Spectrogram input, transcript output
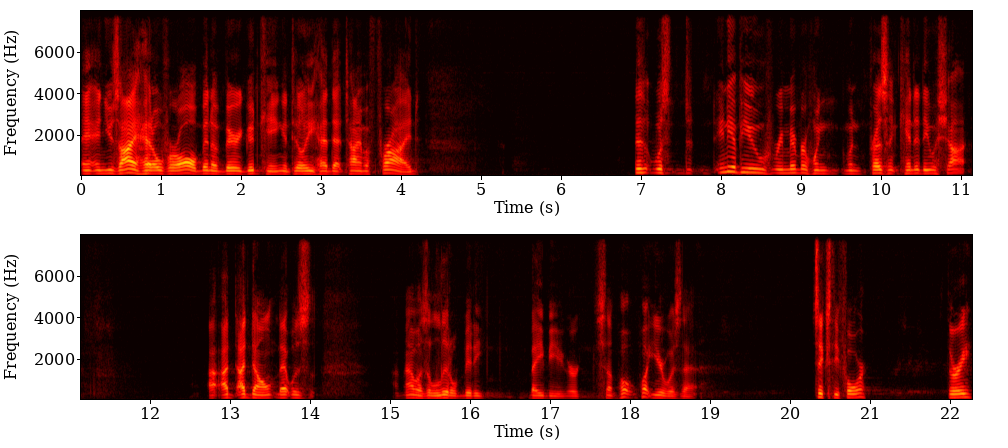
and Uzziah had overall been a very good king until he had that time of pride. Was any of you remember when, when President Kennedy was shot? I, I, I don't. That was I was a little bitty baby or something. What, what year was that? 64? Three?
